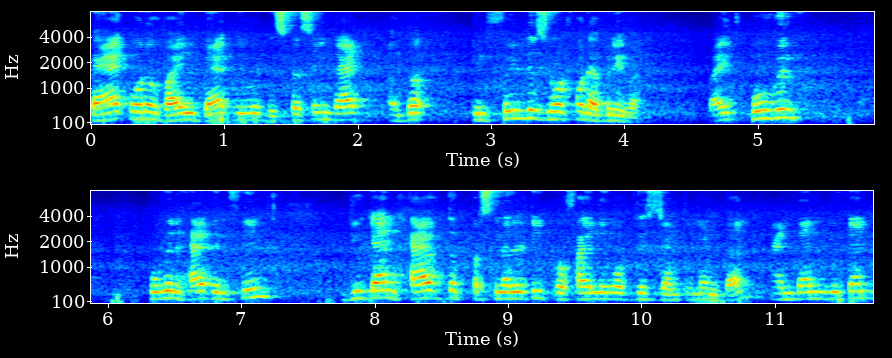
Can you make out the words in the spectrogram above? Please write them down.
back or a while back we were discussing that uh, the Enfield is not for everyone right? Who will who will have Enfield? You can have the personality profiling of this gentleman done and then you can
